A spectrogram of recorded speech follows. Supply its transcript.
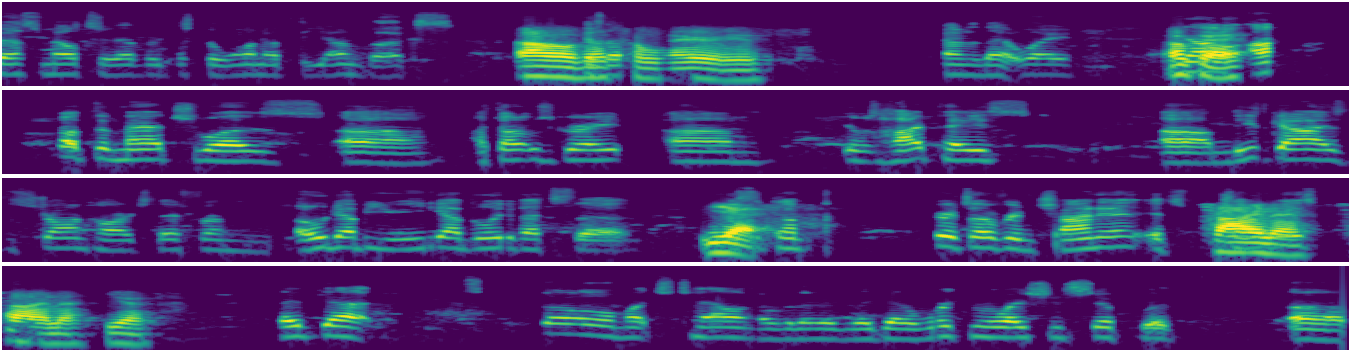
best Meltzer ever, just to one up the Young Bucks, oh that's that- hilarious. kind of that way. Okay, No, I thought the match was. Uh, I thought it was great. Um, it was high paced. Um, these guys, the Strong Hearts, they're from OWE, I believe. That's the yes, that's the company. It's over in China. It's China, China-based. China, yes. They've got so much talent over there. They got a working relationship with uh,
